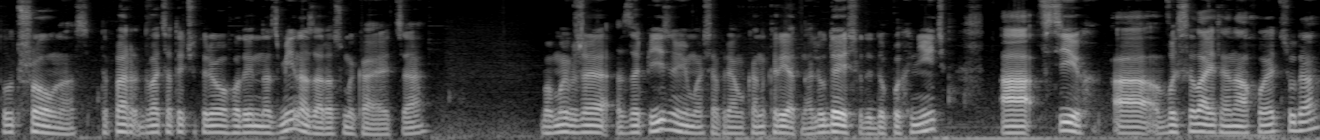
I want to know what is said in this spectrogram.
Тут що у нас? Тепер 24 годинна зміна зараз вмикається. Бо ми вже запізнюємося прям конкретно. Людей сюди допихніть. А всіх а, висилайте нахуй отсюда.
